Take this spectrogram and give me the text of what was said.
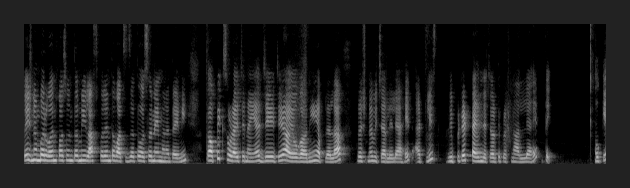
पेज नंबर वनपासून तर मी लास्टपर्यंत वाचत जातो असं नाही म्हणत आहे मी. टॉपिक सोडायचे नाही आहे. जे जे आयोगाने आपल्याला प्रश्न विचारलेले आहेत ॲटलिस्ट रिपीटेड टाईम ज्याच्यावरती प्रश्न आलेले आहेत ते. ओके.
